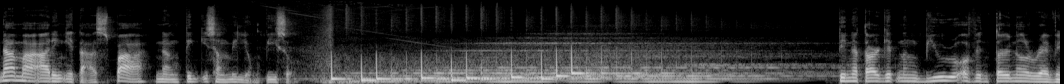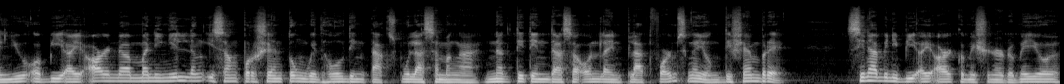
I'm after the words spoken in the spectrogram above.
na maaaring itaas pa ng tig 1 milyong piso. tinatarget ng Bureau of Internal Revenue o BIR na maningil ng isang porsyentong withholding tax mula sa mga nagtitinda sa online platforms ngayong Disyembre. Sinabi ni BIR Commissioner Romeo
